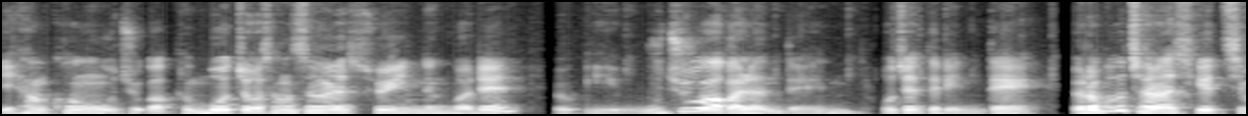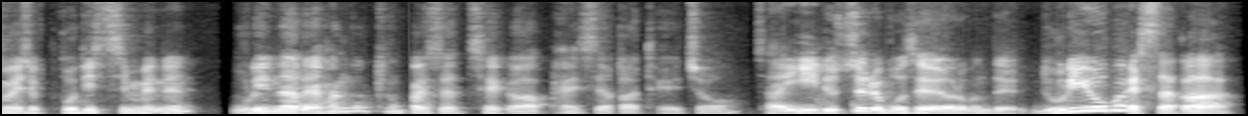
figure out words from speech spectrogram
이 항공 우주가 근본적으로 상승할 수 있는 거는 여기 우주와 관련된 호재들인데 여러분도 잘 아시겠지만 이제 곧 있으면은 우리나라의 한국형 발사체가 발사가 되죠. 자, 이 뉴스를 보세요, 여러분들. 누리호 발사가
